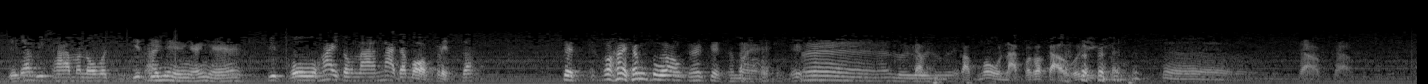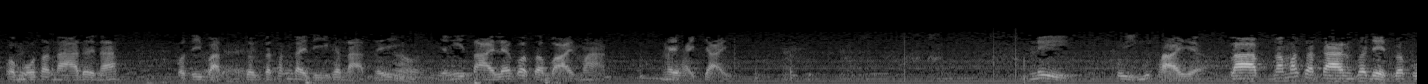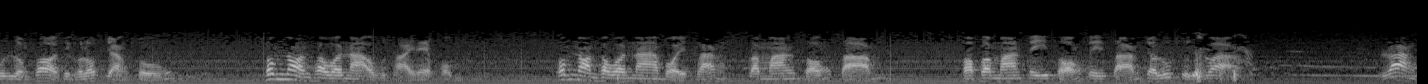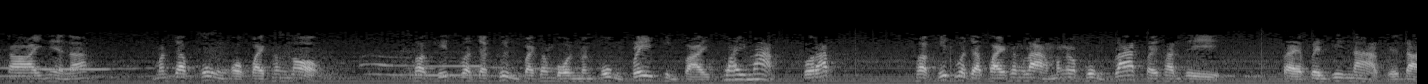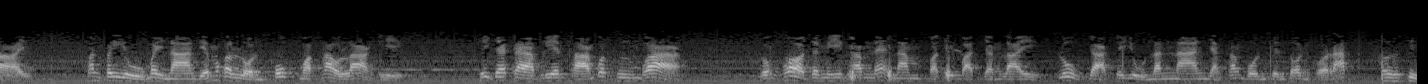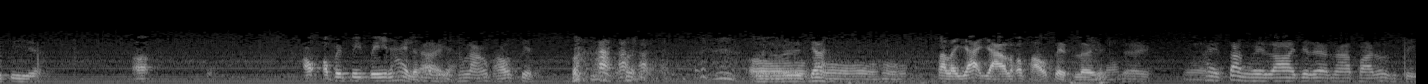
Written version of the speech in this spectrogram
เดี๋ยวนี้วิชามโนมยิทอันนี้ธิแง่แง่ยิทโทให้ตรงนั้นน่าจะบอกเกร็ดซะ เสร็จก็ให้ทั้งตัวเอาใครเก็บทำไมเออรวยรกับวยรวยกับโง่หนักแล้วก็เก่าก็อีกนะเออครับครับก็โมทนาด้วยนะ ปฏิบัติจนกระทั่งได้ดีขนาดนี้ อย่างนี้ตายแล้วก็สบายมาก ไม่หายใจ นี่ผู้หญิงผู้ชายอะกราบนมัสการพระเดชพระคุณหลวงพ่อที่เคารพอย่างสูงพผมนอนภาวนาเอาผู้ชายแน่ผม ผมนอนภาวนาบ่อยครั้ง ประมาณสองสามพอประมาณตีสองตีสามจะรู้สึกว่า ร่างกายเนี่ยนะ มันจะพุ่งออกไปข้างนอกพอคิดว่าจะขึ้นไปข้างบนมันพุ่งปรี๊ดขึ้นไปไวมากครับถ้าคิดว่าจะไปข้างล่าง มันก็พุ่งปลาดไปทันที แต่เป็นที่น่าเสียดาย มันไปอยู่ไม่นาน เดี๋ยวมันก็หล่นปุ๊บมาเข้าล่างอีก ที่จะกราบเรียนถามก็คือว่า หลวงพ่อจะมีคำแนะนำปฏิบัติอย่างไร ลูกอยากจะอยู่นานๆ อย่างข้างบนเป็นต้นขอรับเอากี่ปีอะเอาเอาเอาเป็นปีๆได้เหรอครับใช่เนี่ยข้างล่างเขาเผาเสร็จ โอ้เออจ้ะโหถ้าระยะยาวแล้วก็เผาเสร็จเลยนะใช่เออให้ตั้งเวลาเจริญอาปานุสติ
